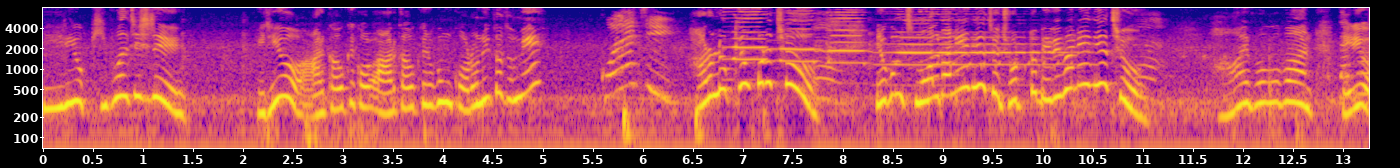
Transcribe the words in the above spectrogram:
এই রে ও কি বলছিস রে? এই ও আর কাউকে আর কাউকে এরকম করনি তো তুমি? করেছি। আরও লোককেও করেছ? হ্যাঁ। এরকম স্মল বানিয়ে দিয়েছ? ছোট্ট বেবি বানিয়ে দিয়েছ? হ্যাঁ ভগবান। এরিও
